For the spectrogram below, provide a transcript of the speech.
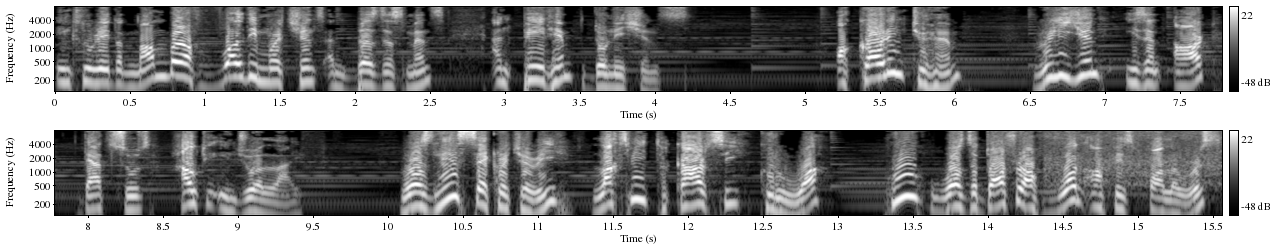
included a number of wealthy merchants and businessmen and paid him donations. According to him, religion is an art that shows how to enjoy life. Rajneesh's secretary, Lakshmi Thakarsi Kuruwa, who was the daughter of one of his followers,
